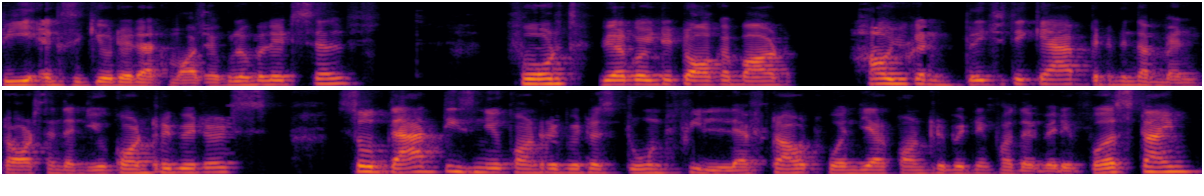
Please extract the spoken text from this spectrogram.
we executed at Moja Global itself. Fourth, we are going to talk about how you can bridge the gap between the mentors and the new contributors so that these new contributors don't feel left out when they are contributing for the very first time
